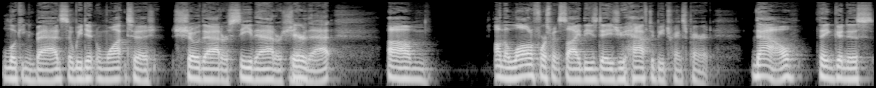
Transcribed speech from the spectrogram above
looking bad, so we didn't want to show that or see that or share that. Um, on the law enforcement side these days, you have to be transparent. Now, thank goodness,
